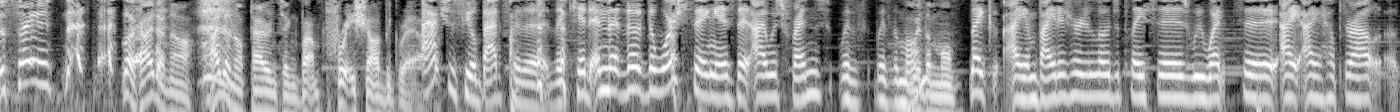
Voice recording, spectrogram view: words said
Just saying. Look, I don't know. I don't know parenting, but I'm pretty sure I'd be great. I actually feel bad for the, the kid. And the, the, the worst thing is that I was friends with, with the mom. With the mom. Like, I invited her to loads of places. We went to, I, I helped her out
